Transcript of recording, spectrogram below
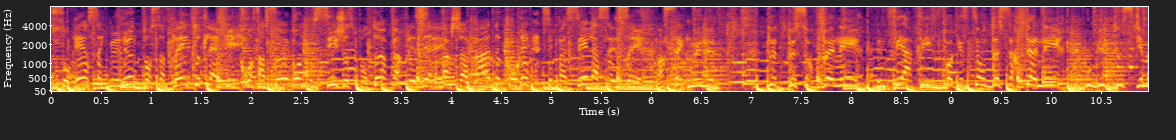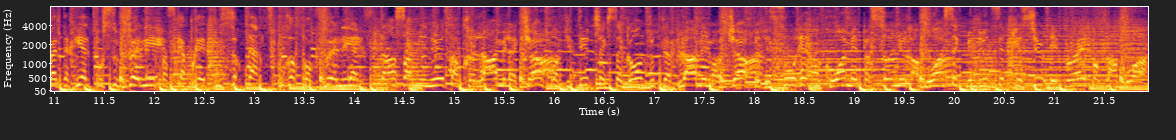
Sourire 5 minutes pour se plaindre toute la vie 300 secondes aussi juste pour te faire plaisir Marche avant de courir, c'est facile à saisir En 5 minutes, tout peut survenir. Une vie à vivre, pas question de se retenir. Oublie tout ce qui est matériel pour souvenir. Parce qu'après, plus sur terre, tu pourras pas revenir. La distance en minutes entre l'âme et le cœur Profiter de chaque seconde vu que le blâme est mon cœur Fait des sourires en coin mais personne n'y renvoie 5 minutes c'est précieux et peu importe l'endroit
